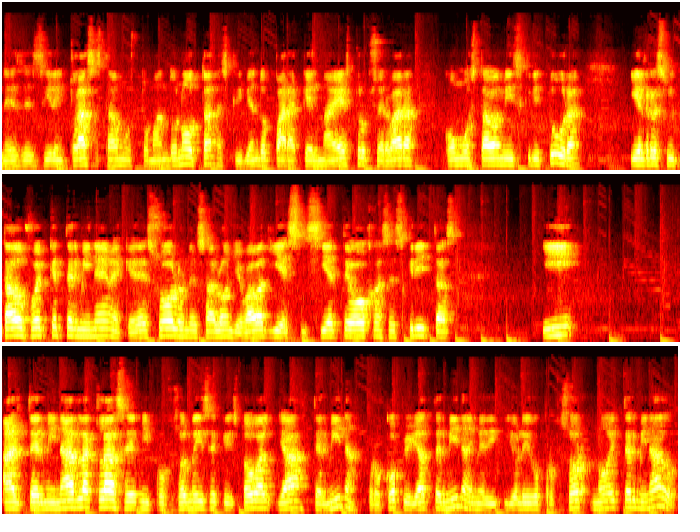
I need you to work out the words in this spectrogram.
es decir, en clase estábamos tomando nota, escribiendo para que el maestro observara cómo estaba mi escritura y el resultado fue que terminé, me quedé solo en el salón, llevaba 17 hojas escritas y al terminar la clase mi profesor me dice, Cristóbal, ya termina, Procopio, ya termina y, me, y yo le digo, profesor, no he terminado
